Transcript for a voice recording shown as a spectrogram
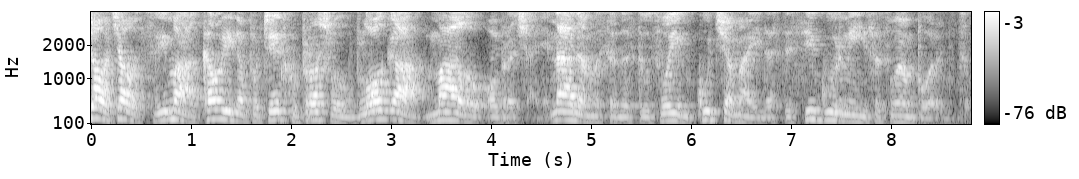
Ćao, čao svima, kao i na početku prošlog vloga, malo obraćanje. Nadamo se da ste u svojim kućama i da ste sigurni i sa svojom porodicom.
